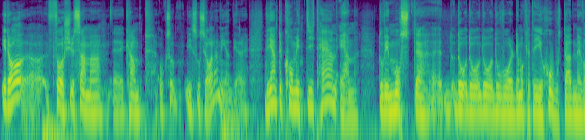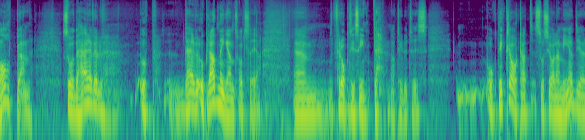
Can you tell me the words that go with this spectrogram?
Idag eh, förs ju samma eh, kamp också i sociala medier. Vi har inte kommit dit än då vi måste, eh, då, då, då, då vår demokrati är hotad med vapen. Så det här är väl, upp, det här är väl uppladdningen så att säga. Um, förhoppningsvis inte naturligtvis. Och det är klart att sociala medier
